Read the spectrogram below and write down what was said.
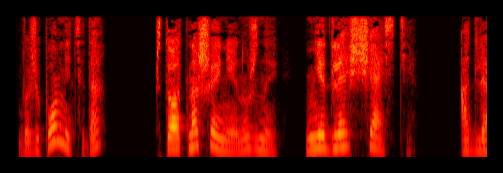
Вы же помните, да, что отношения нужны не для счастья, а для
